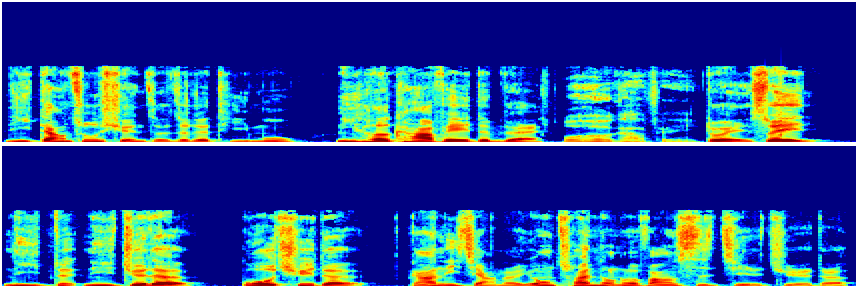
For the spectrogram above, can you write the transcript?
你当初选择这个题目，你喝咖啡对不对？我喝咖啡。对，所以你对你觉得过去的。刚刚你讲的用传统的方式解决的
